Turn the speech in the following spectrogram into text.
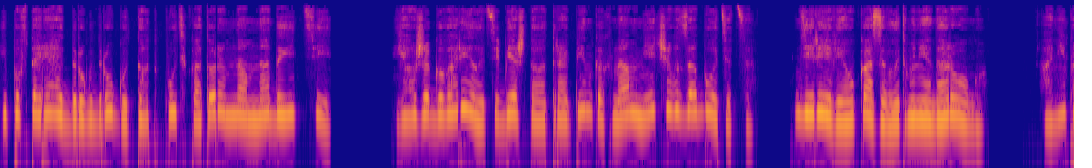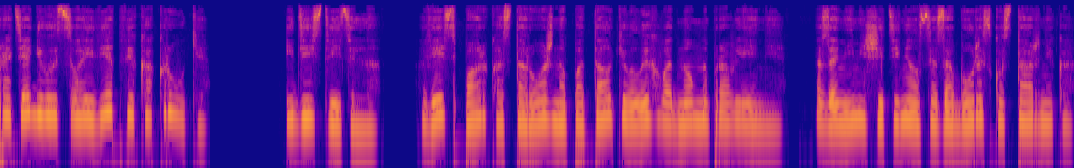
и повторяют друг другу тот путь, которым нам надо идти. Я уже говорила тебе, что о тропинках нам нечего заботиться. Деревья указывают мне дорогу. Они протягивают свои ветви, как руки. И действительно, весь парк осторожно подталкивал их в одном направлении. За ними щетинился забор из кустарника.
